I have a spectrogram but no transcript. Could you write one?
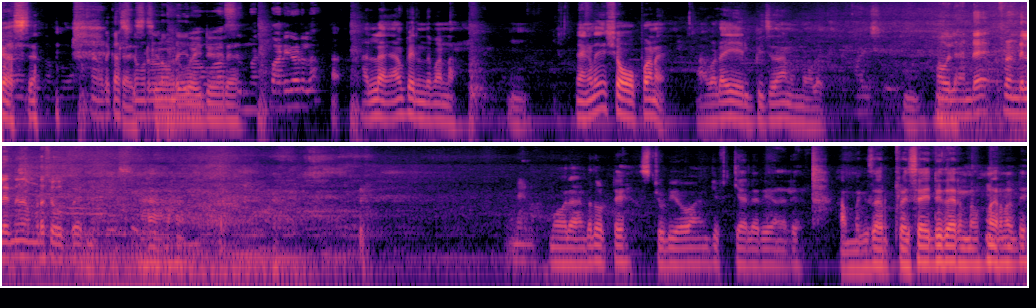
കസ്റ്റമർ പോയിട്ട് വരാം. അല്ല ഞാൻ പെരിന്തമണ്ണ ഞങ്ങൾ ഷോപ്പാണ്. അവിടെ ഏൽപ്പിച്ചതാണ് മോൾ. മൗലാന്റെ ഫ്രണ്ടിൽ തന്നെ നമ്മുടെ ഷോപ്പ് ആയിരുന്നു. അങ്ങനെയാണ് മോലാന്റെ തൊട്ട് സ്റ്റുഡിയോ ആൻഡ് ഗിഫ്റ്റ് ഗാലറി ആണത്. അമ്മയ്ക്ക് സർപ്രൈസ് ആയിട്ട് തരണം എന്ന് പറഞ്ഞിട്ട്.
